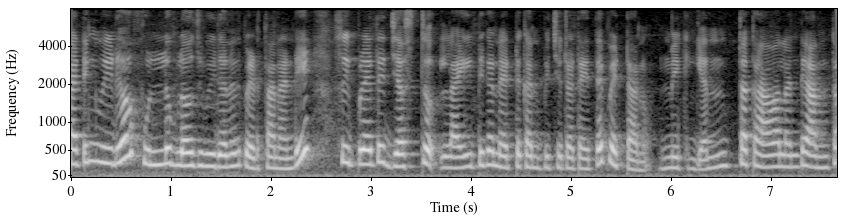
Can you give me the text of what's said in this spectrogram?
Cutting video full blouse video అనేది పెడతానండి. సో ఇప్పుడైతే జస్ట్ లైట్గా నెట్ కనిపించేటట్టు అయితే పెట్టాను. మీకు ఎంత కావాలంటే అంత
